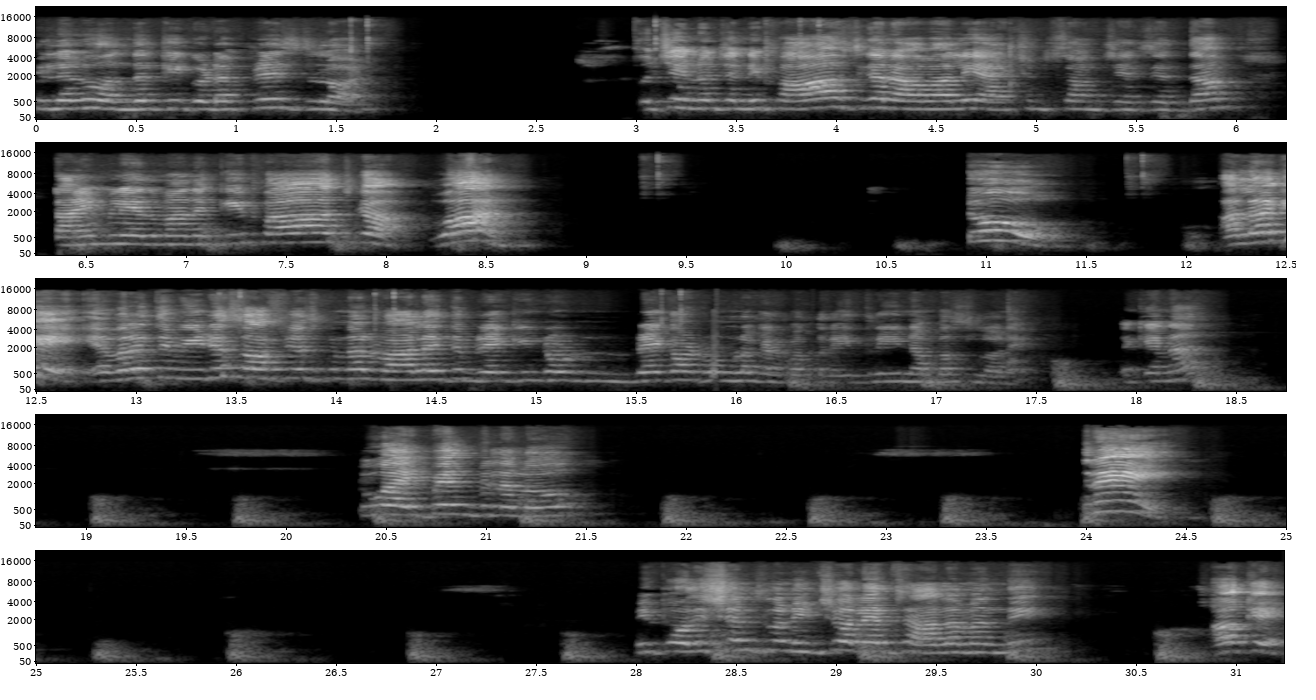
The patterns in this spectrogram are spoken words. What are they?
పిల్లలు అందరికీ కూడా ప్రైజ్ లాడ్ వచ్చేయండి వచ్చండి ఫాస్ట్గా రావాలి. యాక్షన్ సాంగ్ చేసేద్దాం. టైం లేదు మనకి. ఫాస్ట్గా. వన్ టూ అలాగే ఎవరైతే వీడియోస్ ఆఫ్ చేసుకున్నారో వాళ్ళైతే బ్రేకింగ్ రూమ్ బ్రేక్అవుట్ రూమ్లోకి వెళ్ళిపోతారు ఈ త్రీ నంబర్స్లోనే. ఓకేనా? టూ అయిపోయింది పిల్లలు. త్రీ మీ పొజిషన్స్లో నిల్చోలేదు చాలా మంది ఓకే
